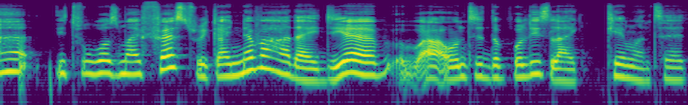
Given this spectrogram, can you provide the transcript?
Uh, it was my first week. I never had idea uh, until the police like came and said,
